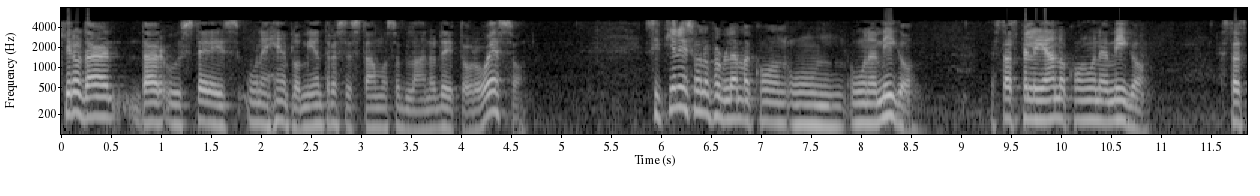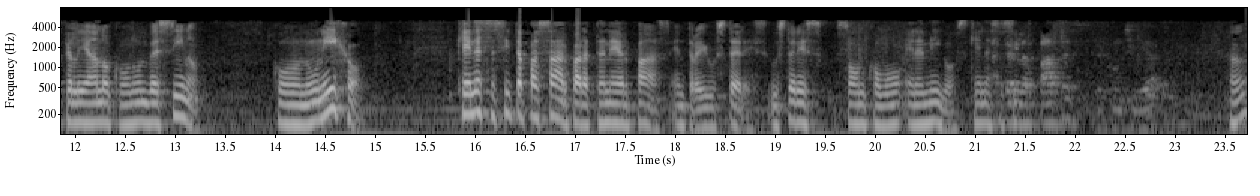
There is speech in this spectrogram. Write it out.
Quiero dar, dar ustedes un ejemplo mientras estamos hablando de todo eso. Si tienes un problema con un, un amigo, estás peleando con un amigo, estás peleando con un vecino, con un hijo, ¿Qué necesita pasar para tener paz entre ustedes? Ustedes son como enemigos. ¿Qué necesita? Hacer las paces, reconciliar. ¿Ah?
